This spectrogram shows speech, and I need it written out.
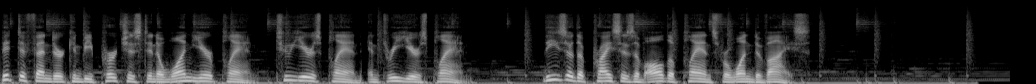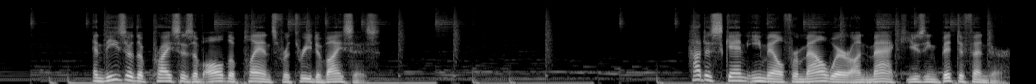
Bitdefender can be purchased in a 1-year plan, 2 years plan, and 3 years plan. These are the prices of all the plans for one device. And these are the prices of all the plans for 3 devices. How to scan email for malware on Mac using Bitdefender.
